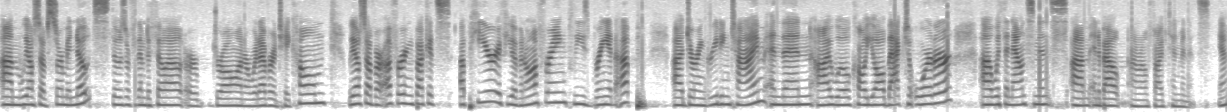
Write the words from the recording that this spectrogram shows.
Um, we also have sermon notes. Those are for them to fill out or draw on or whatever and take home. We also have our offering buckets up here. If you have an offering, please bring it up uh, during greeting time. And then I will call you all back to order uh, with announcements um, in about, I don't know, five, ten minutes. Yeah?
